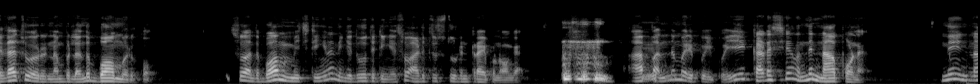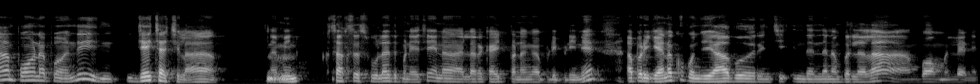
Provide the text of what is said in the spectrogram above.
ஏதாச்சும் ஒரு நம்பர்ல வந்து பாம் இருக்கும். ஸோ அந்த பாம் மிச்சிட்டிங்கன்னா நீங்க தோத்துட்டீங்க. ஸோ அடுத்த ஸ்டூடெண்ட் ட்ரை பண்ணுவாங்க. அப்ப அந்த மாதிரி போய் போய் கடைசியா வந்து நான் போனேன். நீ நான் போனப்போ வந்து ஜெயிச்சாச்சுலா? ஐ மீன் சக்சஸ்ஃபுல்லா இது பண்ணியாச்சு. ஏன்னா எல்லாரும் கைட் பண்ணாங்க அப்படி இப்படின்னு. அப்புறம் எனக்கும் கொஞ்சம் ஞாபகம் இருந்துச்சு. இந்த இந்த நம்பர்ல எல்லாம் பாம் இல்லைன்னு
